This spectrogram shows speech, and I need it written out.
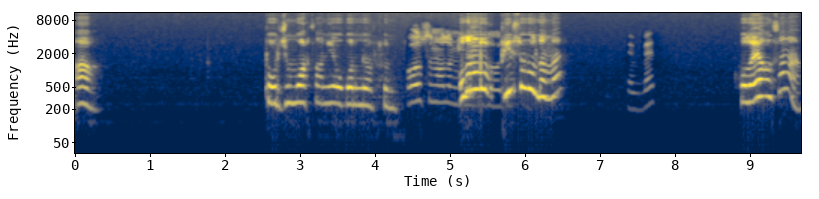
Aa. Torcum varsa niye koymuyorsun? Olsun oğlum. Oğlum bu doğdu. Peaceful'da mı? Evet. Kolaya alsana.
